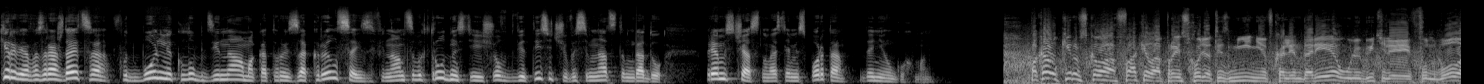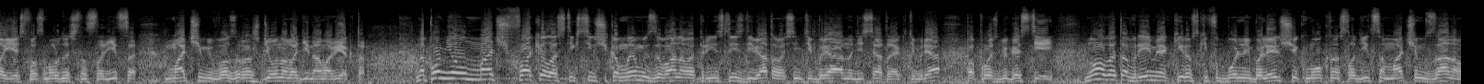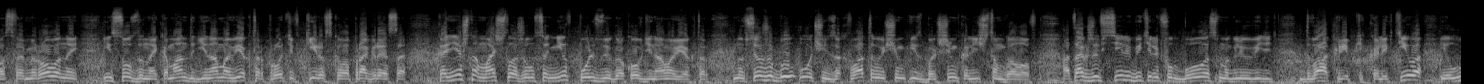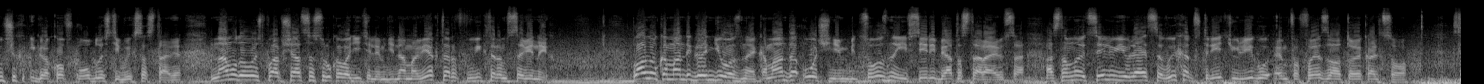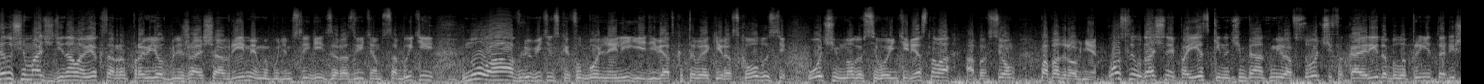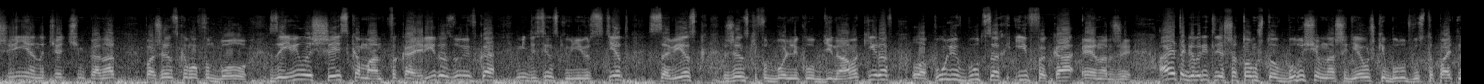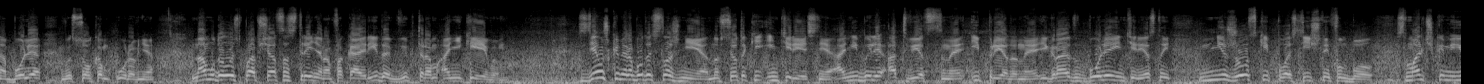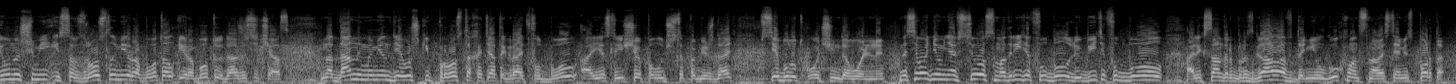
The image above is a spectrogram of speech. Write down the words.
Кирове возрождается футбольный клуб «Динамо», который закрылся из-за финансовых трудностей еще в 2018 году. Прямо сейчас с новостями спорта Даниил Гухман. Пока у кировского факела происходят изменения в календаре, у любителей футбола есть возможность насладиться матчами возрожденного «Динамо Вектор». Напомнил, матч факела с текстильщиком М из Иванова перенесли с 9 сентября на 10 октября по просьбе гостей. Ну а в это время кировский футбольный болельщик мог насладиться матчем заново сформированной и созданной команды «Динамо Вектор» против кировского «Прогресса». Конечно, матч сложился не в пользу игроков «Динамо Вектор», но все же был очень захватывающим и с большим количеством голов. А также все любители футбола смогли увидеть два крепких коллектива и лучших игроков области в их составе. Нам удалось пообщаться с руководителем «Динамо Вектор» Виктором Савиных. План у команды грандиозная, команда очень амбициозная и все ребята стараются. Основной целью является выход в третью лигу МФФ «Золотое кольцо». Следующий матч «Динамо Вектор» проведет в ближайшее время. Мы будем следить за развитием событий. Ну а в любительской футбольной лиге «Девятка ТВ» Кировской области очень много всего интересного. Обо всем поподробнее. После удачной поездки на чемпионат мира в Сочи ФК «Ирида» было принято решение начать чемпионат по женскому футболу. Заявилось 6 команд. ФК «Ирида» Зуевка, Медицинский университет, Советск, женский футбольный клуб «Динамо» Киров, Лапули в Бутсах и ФК «Энерджи». А это говорит лишь о том, что в будущем наши девушки будут выступать на более высоком уровне. Нам удалось пообщаться с тренером ФК «Рида» Виктором Аникеевым. С девушками работать сложнее, но все-таки интереснее. Они были ответственные и преданные, играют в более интересный, не жесткий, пластичный футбол. С мальчиками, юношами и со взрослыми работал и работаю даже сейчас. На данный момент девушки просто хотят играть в футбол, а если еще получится побеждать, все будут очень довольны. На сегодня у меня все. Смотрите футбол, любите футбол. Александр Брызгалов, Данил Гухман с новостями спорта.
